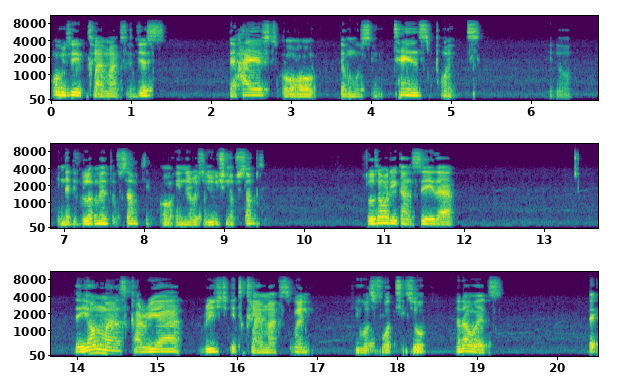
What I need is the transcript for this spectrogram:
when we say climax, it's just the highest or the most intense point, you know, in the development of something or in the resolution of something. So somebody can say that the young man's career reached its climax when he was 40. So, in other words, the,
